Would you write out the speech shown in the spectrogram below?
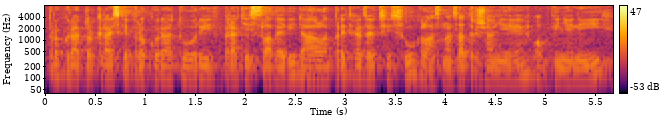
prokurátor Krajskej prokuratúry v Bratislave vydal predchádzajúci súhlas na zadržanie obvinených,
